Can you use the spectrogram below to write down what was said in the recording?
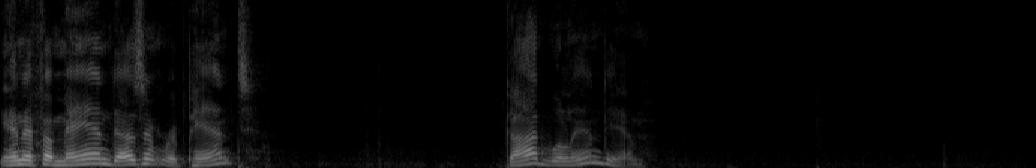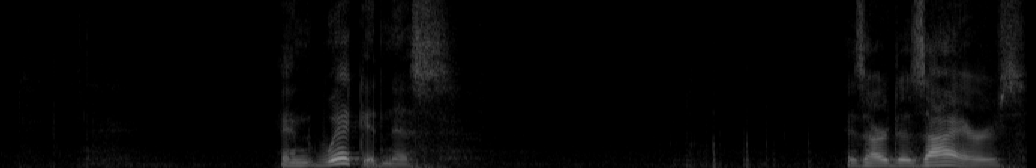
And if a man doesn't repent, God will end him. And wickedness is our desires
